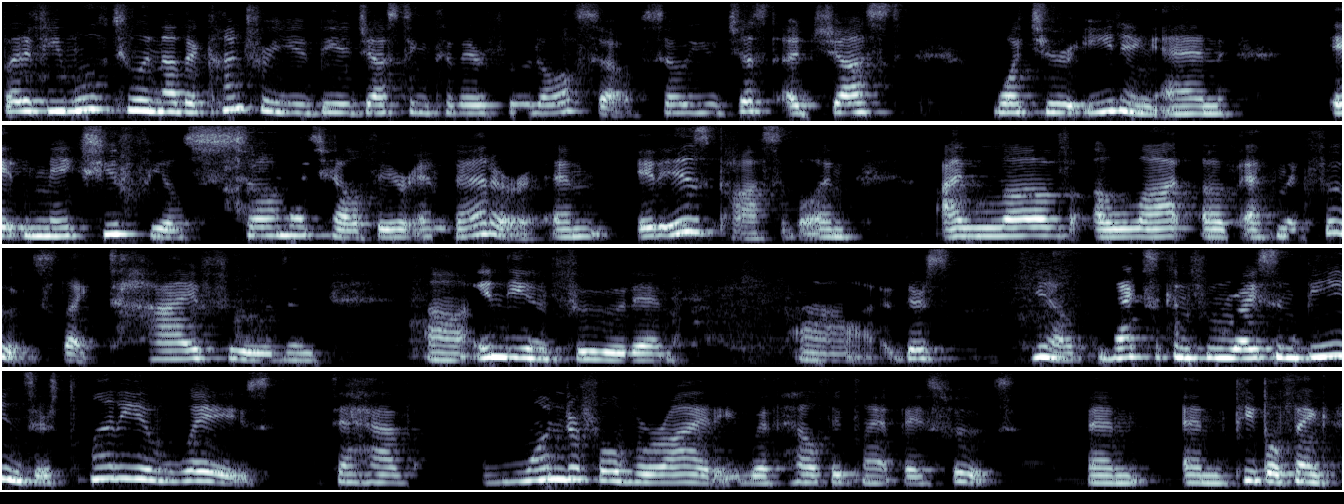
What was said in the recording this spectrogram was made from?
but if you move to another country, you'd be adjusting to their food also. So you just adjust what you're eating and it makes you feel so much healthier and better. And it is possible. And I love a lot of ethnic foods like Thai foods and uh, Indian food. And uh, there's, you know, Mexican food, rice and beans. There's plenty of ways to have wonderful variety with healthy plant-based foods. And, and people think,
